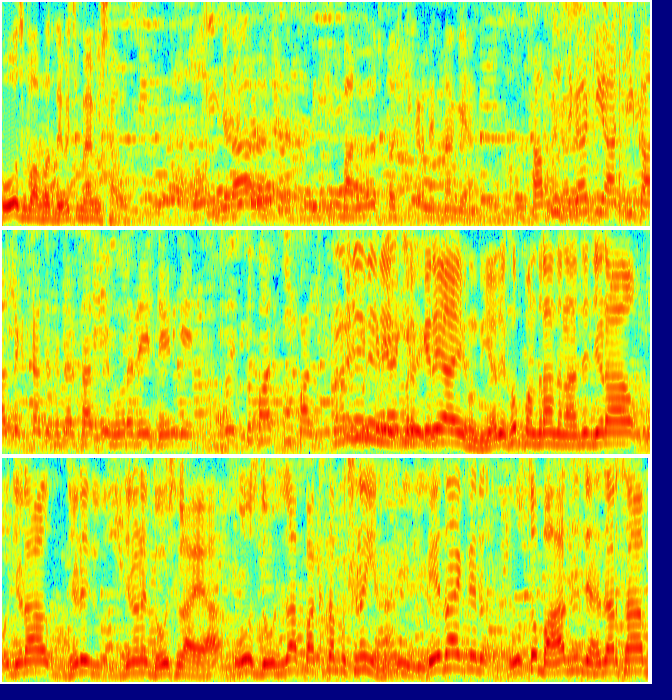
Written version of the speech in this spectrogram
ਉਸ ਵਫ਼ਦ ਦੇ ਵਿੱਚ ਮੈਂ ਵੀ ਸ਼ਾਮਲ ਸੀ। ਸੋ ਜਿਹੜਾ ਅ, ਸੁਖਬੀਰ ਸਿੰਘ ਬਾਦਲ ਵੱਲੋਂ ਸਪਸ਼ਟੀਕਰਨ ਦਿੱਤਾ ਗਿਆ ਸੋ ਸਭ ਨੂੰ ਸੀਗਾ ਕਿ ਅੱਜ ਹੀ ਕਾਲ ਤੱਕ ਸਾਹਿਬ ਜਥੇਦਾਰ ਸਾਹਿਬ ਕੋਈ ਹੋਰ ਆਦੇਸ਼ ਦੇਣਗੇ। ਸੋ ਇਸ ਤੋਂ ਬਾਅਦ ਕੀ ਪੰਜ ਦੀ ਨਹੀਂ ਨਹੀਂ ਪ੍ਰਕਿਰਿਆ ਇਹ ਹੁੰਦੀ ਆ। ਦੇਖੋ 15 ਦਿਨਾਂ 'ਚ ਜਿਹੜਾ ਜਿਹੜਾ ਜਿਹੜੇ ਜਿਨ੍ਹਾਂ ਨੇ ਦੋਸ਼ ਲਾਇਆ ਉਸ ਦੋਸ਼ ਦਾ ਪੱਖ ਤਾਂ ਪੁੱਛਣਾ ਹੀ ਹੈ ਨਾ। ਇਹ ਤਾਂ ਇੱਕ ਉਸ ਤੋਂ ਬਾਅਦ ਜਹੇਦਾਰ ਸਾਹਿਬ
